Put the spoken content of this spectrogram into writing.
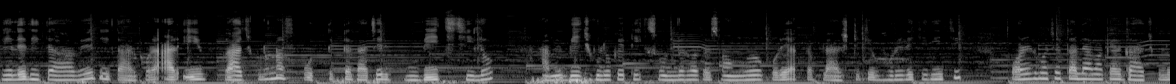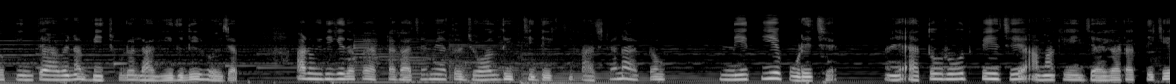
ফেলে দিতে হবে। দিয়ে তারপরে আর এই গাছগুলো না প্রত্যেকটা গাছের বীজ ছিল। আমি বীজগুলোকে ঠিক সুন্দরভাবে সংগ্রহ করে একটা প্লাস্টিকে ভরে রেখে দিয়েছি। পরের বছর তাহলে আমাকে আর গাছগুলো কিনতে হবে না, বীজগুলো লাগিয়ে দিলেই হয়ে যাবে। আর ওইদিকে দেখো একটা গাছে আমি এত জল দিচ্ছি, দেখছি গাছটা না একদম নেতিয়ে পড়েছে। মানে এত রোদ পেয়েছে আমাকে এই জায়গাটার থেকে।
